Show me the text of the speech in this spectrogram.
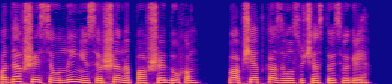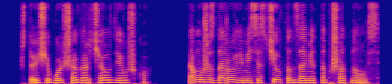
подавшаяся унынию, совершенно павшая духом, вообще отказывалась участвовать в игре, что еще больше огорчало девушку. К тому же здоровье миссис Чилтон заметно пошатнулось.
